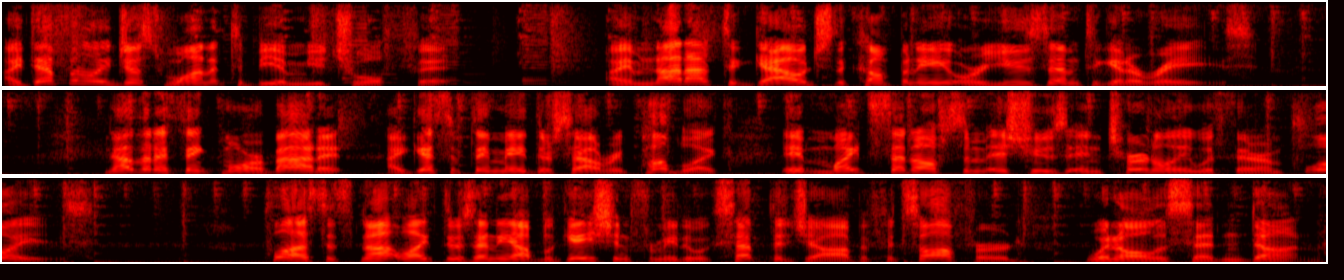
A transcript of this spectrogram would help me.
I definitely just want it to be a mutual fit. I am not out to gouge the company or use them to get a raise. Now that I think more about it, I guess if they made their salary public, it might set off some issues internally with their employees. Plus, it's not like there's any obligation for me to accept the job if it's offered when all is said and done.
